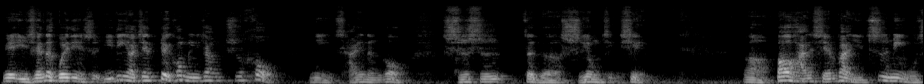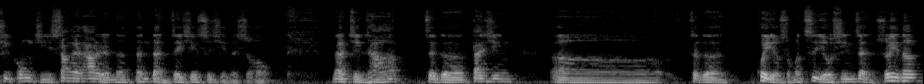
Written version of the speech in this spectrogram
因为以前的规定是一定要先对空鸣枪之后，你才能够实施这个使用警械啊，包含嫌犯以致命武器攻击伤害他人呢等等这些事情的时候，那警察这个担心呃。这个会有什么自由新政？所以呢，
